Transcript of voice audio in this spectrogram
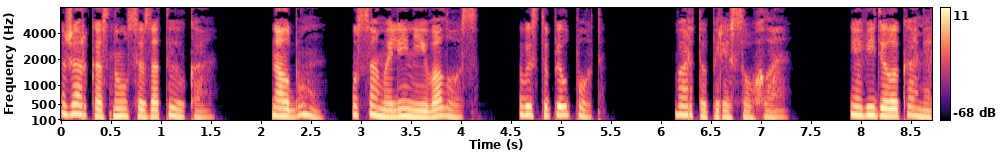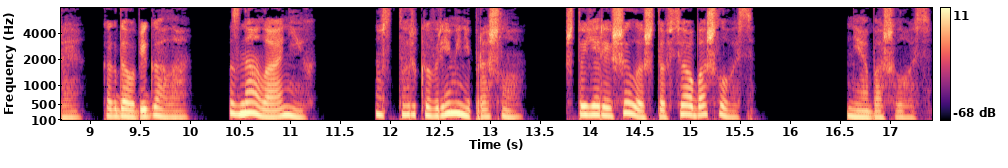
Жар коснулся затылка. На лбу, у самой линии волос, выступил пот. Во рту пересохло. Я видела камеры, когда убегала, знала о них. Но столько времени прошло, что я решила, что все обошлось. Не обошлось.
